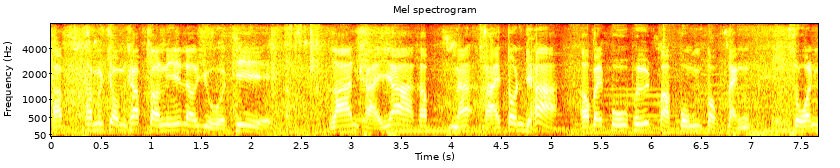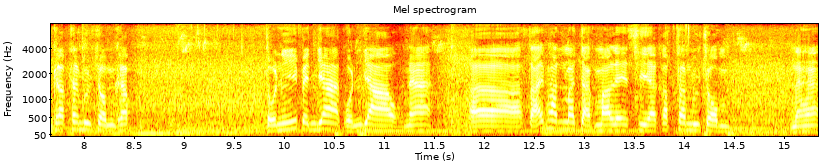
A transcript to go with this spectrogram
ครับท่านผู้ชมครับตอนนี้เราอยู่ที่ร้านขายหญ้าครับนะขายต้นหญ้าเอาไปปูพื้นปรับปรุงตกแต่งสวนครับท่านผู้ชมครับ ตัวนี้เป็นหญ้าขนยาวนะฮะเอ่อ สายพันธุ์มาจากมาเลเซียครับท่านผู้ชมนะฮะ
